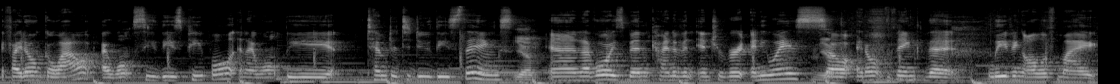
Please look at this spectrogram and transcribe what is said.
if I don't go out, I won't see these people, and I won't be tempted to do these things. Yep. And I've always been kind of an introvert, anyways. So Yep. I don't think that leaving all of my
